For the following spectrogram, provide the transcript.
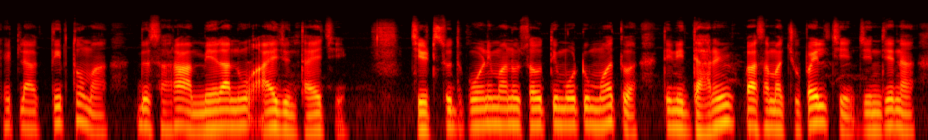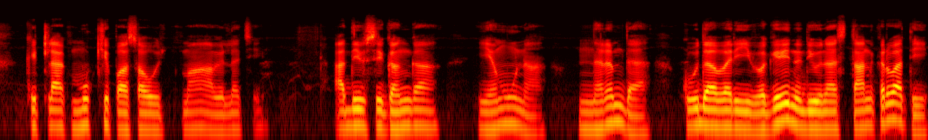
કેટલાક તીર્થોમાં દશહરા મેળાનું આયોજન થાય છે. જેઠ સુદ પૂર્ણિમાનું સૌથી મોટું મહત્ત્વ તેની ધાર્મિક પાસામાં છુપાયેલ છે જે જેના કેટલાક મુખ્ય પાસાઓમાં આવેલા છે. આ દિવસે ગંગા, યમુના, નર્મદા, ગોદાવરી વગેરે નદીઓના સ્નાન કરવાથી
